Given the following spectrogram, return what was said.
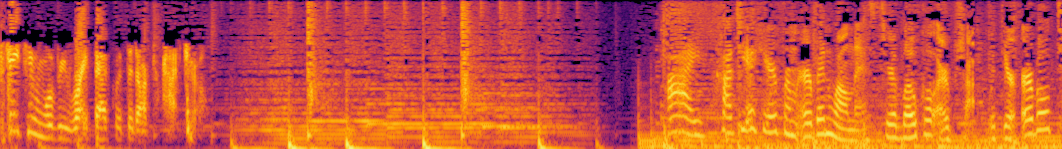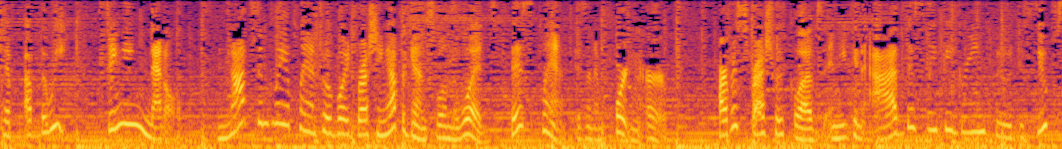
Stay tuned. We'll be right back with the Dr. Pat Show. Hi, Katya here from Urban Wellness, your local herb shop, with your herbal tip of the week. Stinging nettle. Not simply a plant to avoid brushing up against while in the woods. This plant is an important herb. Harvest fresh with gloves, and you can add this leafy green food to soups,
